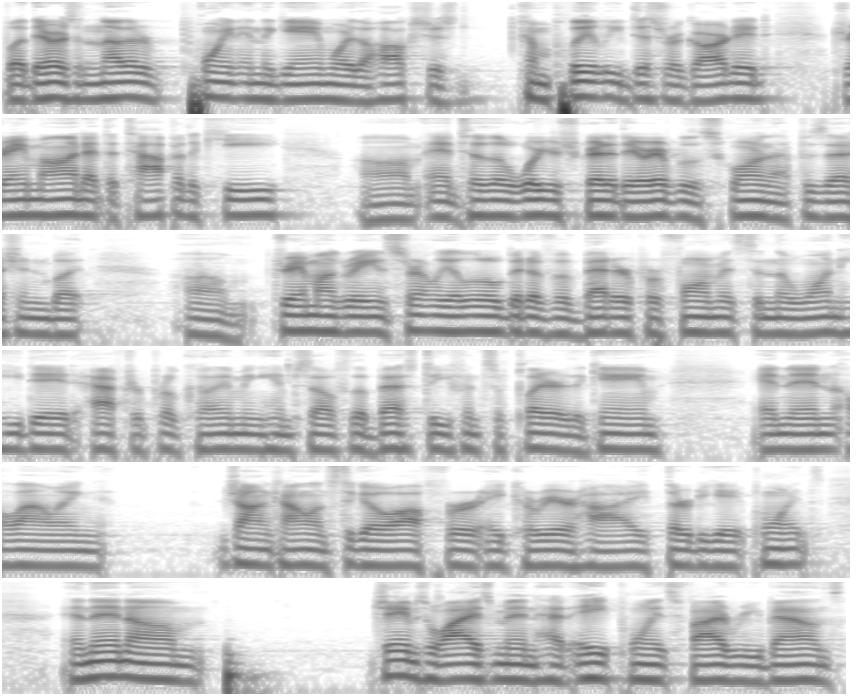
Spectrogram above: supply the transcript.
but there was another point in the game where the Hawks just completely disregarded Draymond at the top of the key. Um, and to the Warriors' credit, they were able to score on that possession. But um, Draymond Green certainly a little bit of a better performance than the one he did after proclaiming himself the best defensive player of the game, and then allowing John Collins to go off for a career high 38 points. And then um, James Wiseman had eight points, five rebounds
